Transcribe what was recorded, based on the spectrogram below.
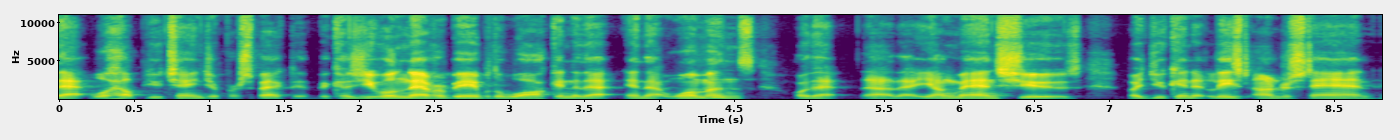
that will help you change your perspective because you will never be able to walk into that in that woman's or that uh, that young man's shoes, but you can at least understand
